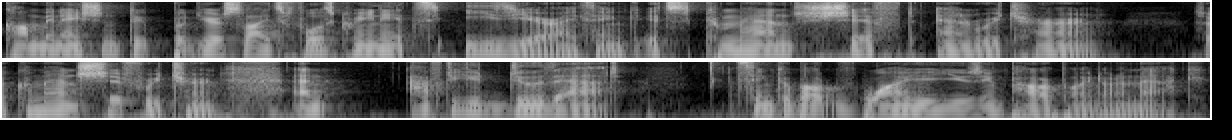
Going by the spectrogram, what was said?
combination to put your slides full screen, it's easier, I think. It's Command Shift and Return. So Command Shift Return. And after you do that, think about why you're using PowerPoint on a Mac.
